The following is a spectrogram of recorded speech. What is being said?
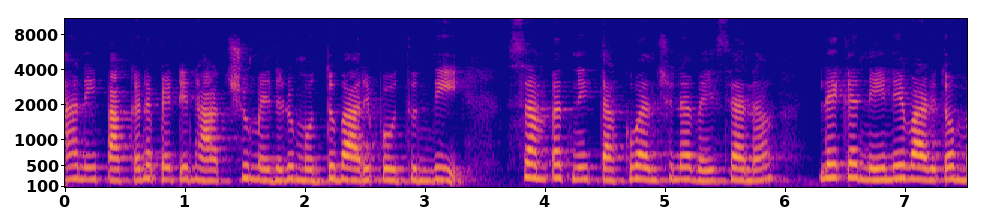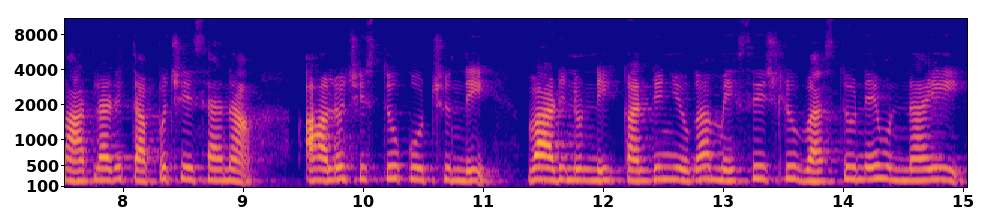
అని పక్కన పెట్టిన అచ్చు మెదడు మొద్దుబారిపోతుంది సంపత్ని తక్కువ అంచనా వేశానా? లేక నేనే వాడితో మాట్లాడి తప్పు చేశానా? ఆలోచిస్తూ కూర్చుంది. వాడి నుండి కంటిన్యూగా మెసేజ్లు వస్తూనే ఉన్నాయి.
